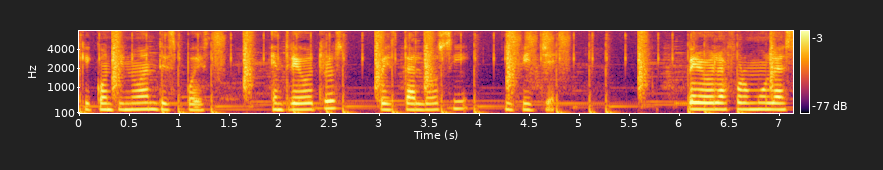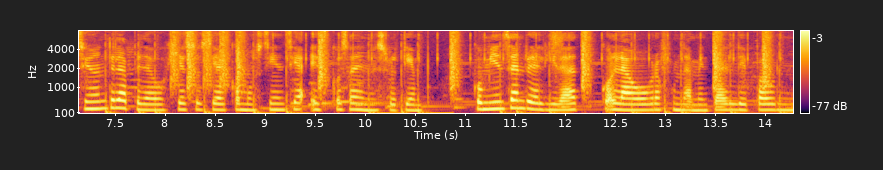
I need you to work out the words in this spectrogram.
que continúan después, entre otros Pestalozzi y Fichte. Pero la formulación de la pedagogía social como ciencia es cosa de nuestro tiempo. Comienza en realidad con la obra fundamental de Paul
